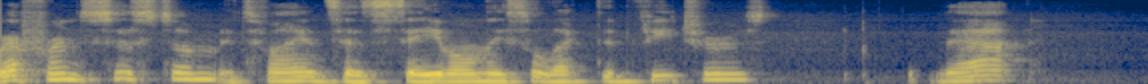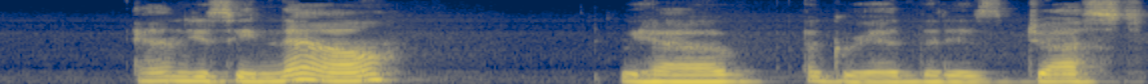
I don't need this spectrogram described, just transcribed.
reference system. It's fine. It says save only selected features. That. And you see now we have a grid that is just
